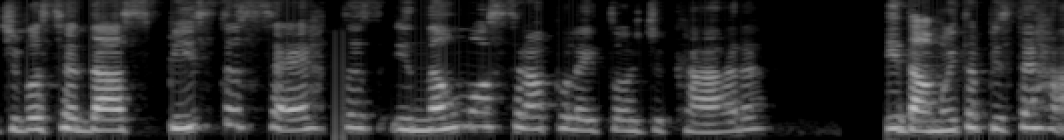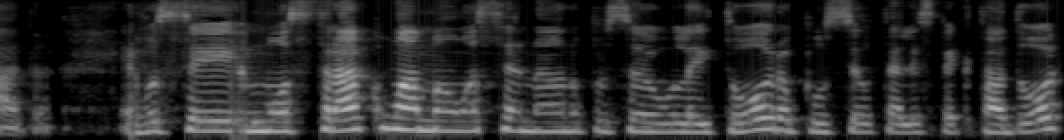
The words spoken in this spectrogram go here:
de você dar as pistas certas e não mostrar para o leitor de cara, e dá muita pista errada. É você mostrar com a mão acenando para o seu leitor ou para o seu telespectador,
